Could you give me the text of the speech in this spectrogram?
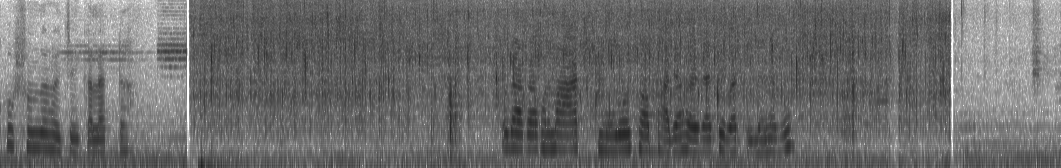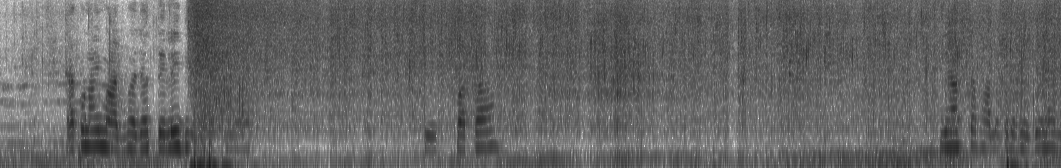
খুব সুন্দর হয়েছে ওই কালারটা। তো দেখো, এখন মাছ, মুড়ো সব ভাজা হয়ে গেছে, এবার তুলে নেব। এখন ওই মাছ ভাজার তেলেই দিয়ে তেজপাতা পেঁয়াজটা ভালো করে ভেজে নেব।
